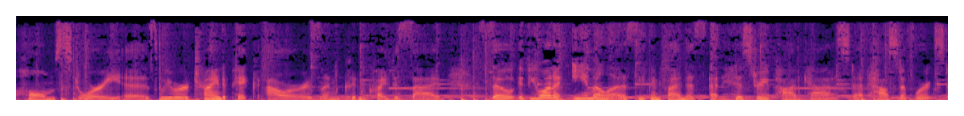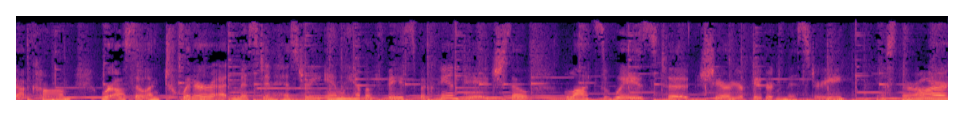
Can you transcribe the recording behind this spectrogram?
Holmes story is. We were trying to pick ours and couldn't quite decide. So if you want to email us, you can find us at historypodcast at howstuffworks.com. We're also on Twitter at Missed in History, and we have a Facebook fan page. So lots of ways to share your favorite mystery. Yes, there are.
